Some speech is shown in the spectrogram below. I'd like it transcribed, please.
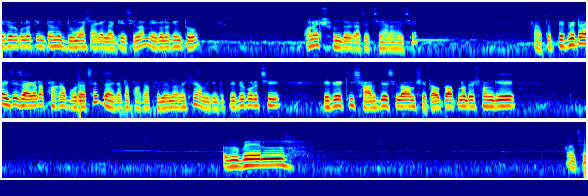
এঁচড়গুলো কিন্তু আমি দু মাস আগে লাগিয়েছিলাম। এগুলো কিন্তু অনেক সুন্দর গাছের চেহারা হয়েছে। হ্যাঁ তো পেঁপেটা এই যে জায়গাটা ফাঁকা পড়ে আছে, জায়গাটা ফাঁকা ফেলে না রেখে আমি কিন্তু পেঁপে করেছি। পেঁপে কি সার দিয়েছিলাম সেটাও তো আপনাদের সঙ্গে। রুবেল আচ্ছা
